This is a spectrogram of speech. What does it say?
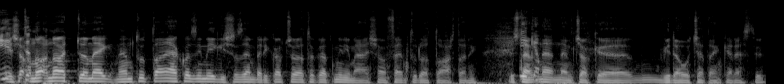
És a tehát na- nagy tömeg nem tud találkozni, mégis az emberi kapcsolatokat minimálisan fent tudod tartani. És nem, nem, nem csak uh, videócseten keresztül.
